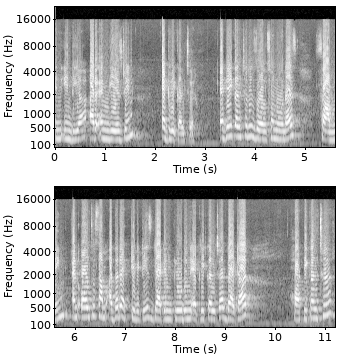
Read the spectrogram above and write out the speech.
in India are engaged in agriculture. Agriculture is also known as farming and also some other activities that include in agriculture that are horticulture,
